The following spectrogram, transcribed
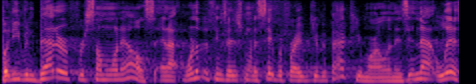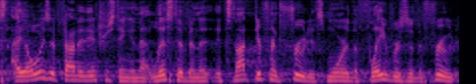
but even better for someone else. And I, one of the things I just want to say before I give it back to you, Marlon, is in that list, I always have found it interesting in that list of, and it's not different fruit, it's more the flavors of the fruit.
